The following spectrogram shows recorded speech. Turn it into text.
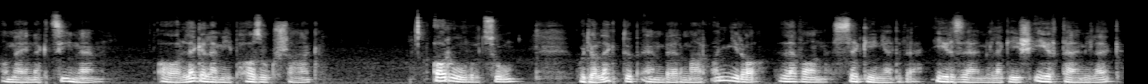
amelynek címe a legelemibb hazugság, arról volt szó, hogy a legtöbb ember már annyira le van szegényedve érzelmileg és értelmileg,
